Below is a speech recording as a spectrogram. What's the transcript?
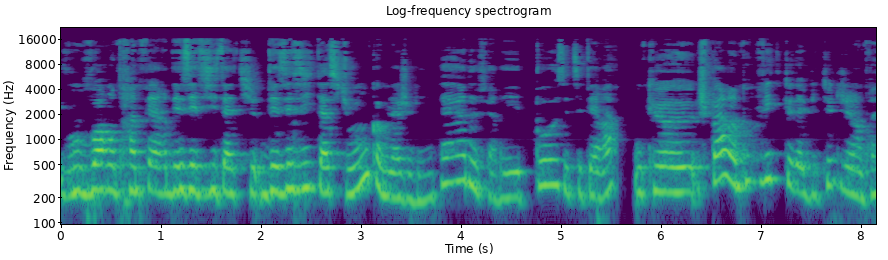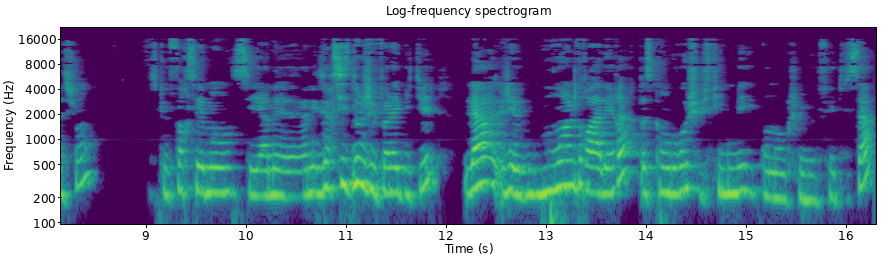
ils vont me voir en train de faire des hésitations, des hésitations, comme là je viens de faire, de faire des pauses, etc. Donc euh, je parle un peu plus vite que d'habitude, j'ai l'impression, parce que forcément c'est un, un exercice dont j'ai pas l'habitude. Là, j'ai moins le droit à l'erreur parce qu'en gros, je suis filmée pendant que je fais tout ça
